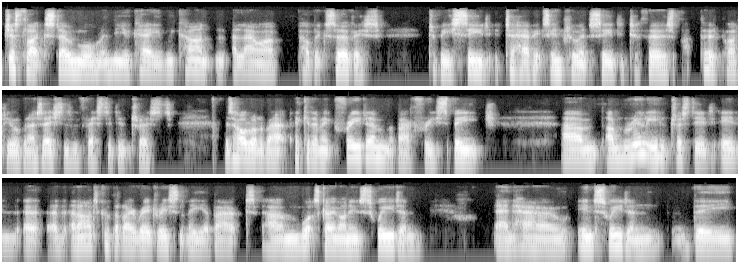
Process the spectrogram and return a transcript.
just like Stonewall in the UK, we can't allow our public service to be ceded, to have its influence ceded to third, third party organisations with vested interests. There's a whole lot about academic freedom, about free speech. Um, I'm really interested in a, an article that I read recently about um, what's going on in Sweden and how in Sweden the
